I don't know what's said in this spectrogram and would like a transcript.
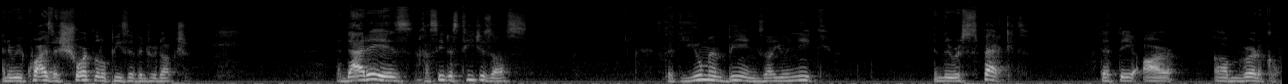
And it requires a short little piece of introduction. And that is, Hasidus teaches us that human beings are unique in the respect that they are um, vertical.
